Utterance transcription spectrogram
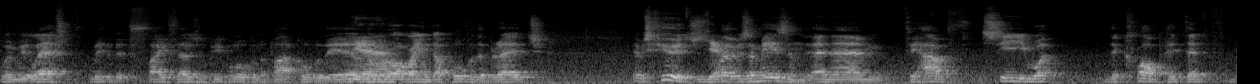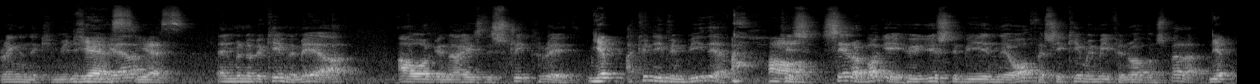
When we left, we had about 5,000 people over in the park over there. Yeah. They were all lined up over the bridge. It was huge. Yeah. It was amazing. And um, to have, see what the club had did bringing the community Yes, together. yes. And when I became the mayor, I organised the street parade. Yep. I couldn't even be there. Oh. Because Sarah Buggy, who used to be in the office, she came with me for Northern Spirit. Yep.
